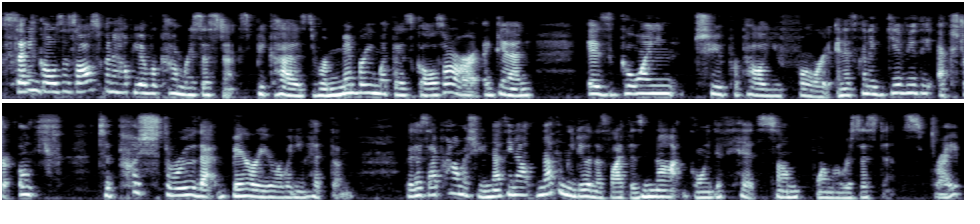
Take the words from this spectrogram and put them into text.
Setting goals is also going to help you overcome resistance because remembering what those goals are, again, is going to propel you forward and it's going to give you the extra oomph to push through that barrier when you hit them. Because I promise you, nothing else, nothing we do in this life is not going to hit some form of resistance, right?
